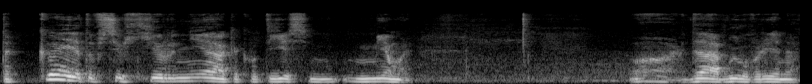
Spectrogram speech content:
такая это все херня, как вот есть мемы. Ой, да, было время.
